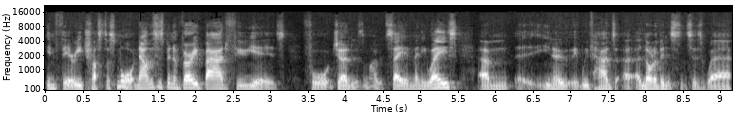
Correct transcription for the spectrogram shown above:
in theory, trust us more. Now, this has been a very bad few years for journalism, I would say, in many ways. Um, uh, you know, we've had a, lot of instances where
